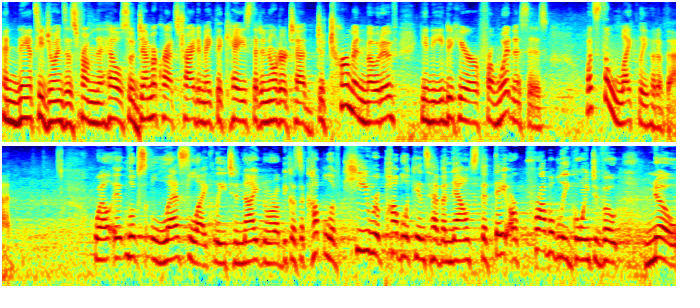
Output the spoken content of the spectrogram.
And Nancy joins us from the Hill. So Democrats tried to make the case that in order to determine motive, you need to hear from witnesses. What's the likelihood of that? Well, it looks less likely tonight, Norah, because a couple of key Republicans have announced that they are probably going to vote no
